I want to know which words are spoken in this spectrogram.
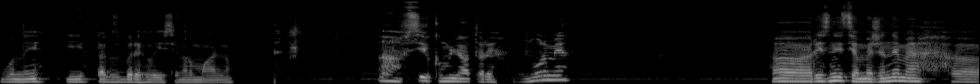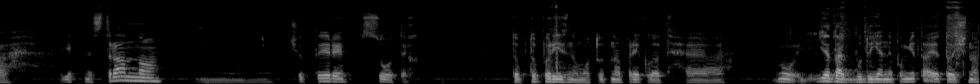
вони і так збереглися нормально. Всі акумулятори у нормі. Різниця між ними, як не странно, в 4 сотих. Тобто по-різному. Тут, наприклад, е, ну, я так буду, я не пам'ятаю точно.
